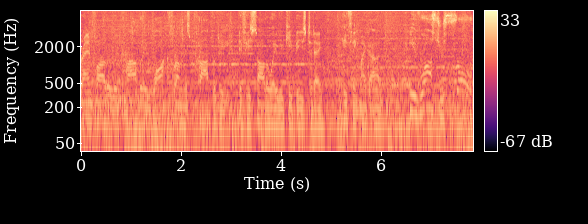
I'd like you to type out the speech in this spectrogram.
Grandfather would probably walk from this property if he saw the way we keep bees today. He'd think, my God, you've lost your soul.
